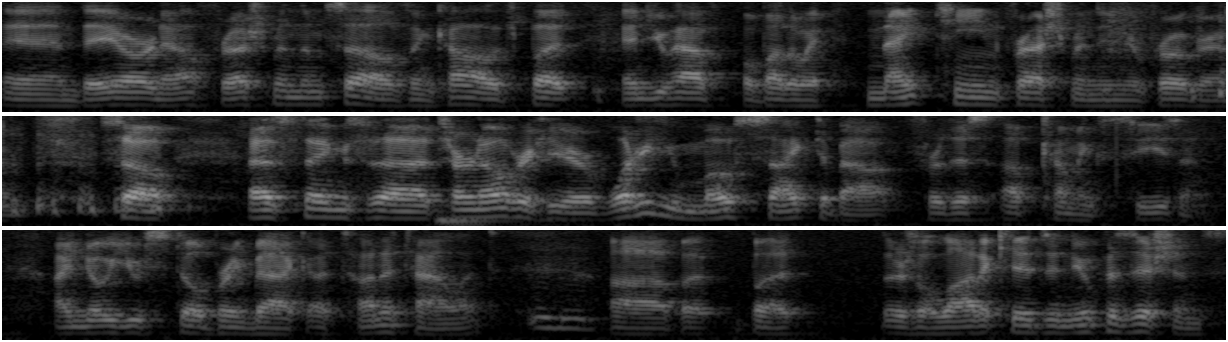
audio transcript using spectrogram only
and they are now freshmen themselves in college. But and you have oh by the way, 19 freshmen in your program. so as things uh, turn over here, what are you most psyched about for this upcoming season? I know you still bring back a ton of talent, Mm-hmm. uh, but but there's a lot of kids in new positions.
